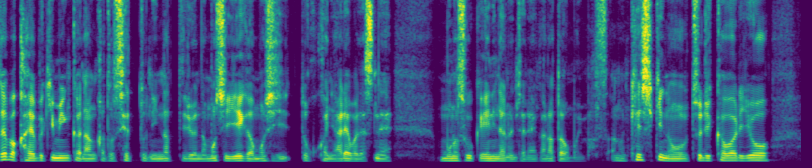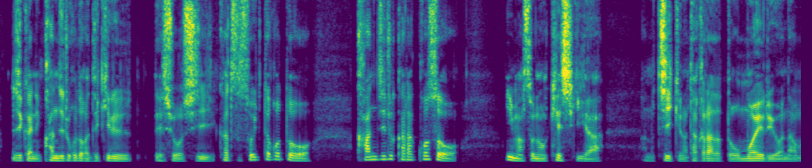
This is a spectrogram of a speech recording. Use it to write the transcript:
例えばかやぶき民家なんかとセットになっているようなもし家がもしどこかにあればですねものすごく絵になるんじゃないかなと思いますあの景色の移り変わりを直に感じることができるでしょうしかつそういったことを感じるからこそ今その景色があの地域の宝だと思えるような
